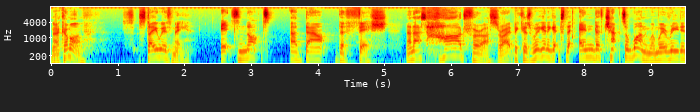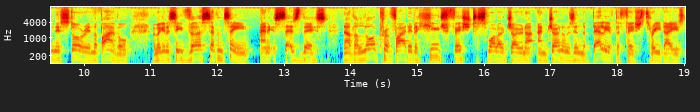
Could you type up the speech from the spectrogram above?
Now, come on, stay with me. It's not about the fish. Now that's hard for us, right? Because we're going to get to the end of chapter 1 when we're reading this story in the Bible, and we're going to see verse 17, and it says this Now the Lord provided a huge fish to swallow Jonah, and Jonah was in the belly of the fish three days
